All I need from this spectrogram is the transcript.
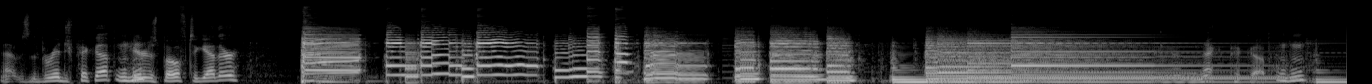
That was the bridge pickup. Mm-hmm. Here's both together. And neck pickup. Mm-hmm.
